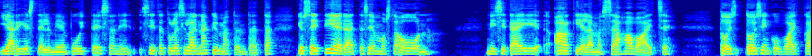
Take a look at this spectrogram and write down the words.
järjestelmien puitteissa, niin siitä tulee sellainen näkymätöntä, että jos ei tiedä, että semmoista on, niin sitä ei arkielämässä havaitse. Tois, toisin kuin vaikka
